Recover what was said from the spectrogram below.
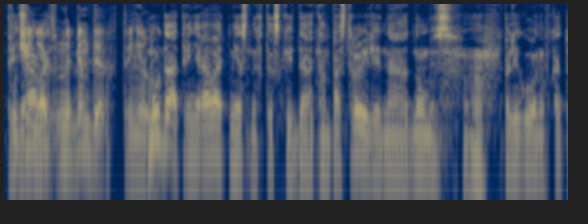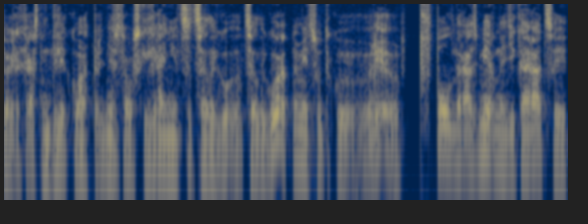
тренировать... Учение на Бендерах тренируют. Ну да, тренировать местных, так сказать, да, там построили на одном из э, полигонов, который как раз недалеко от Приднестровской границы целый, целый город, но имеется вот такую в полноразмерной декорации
